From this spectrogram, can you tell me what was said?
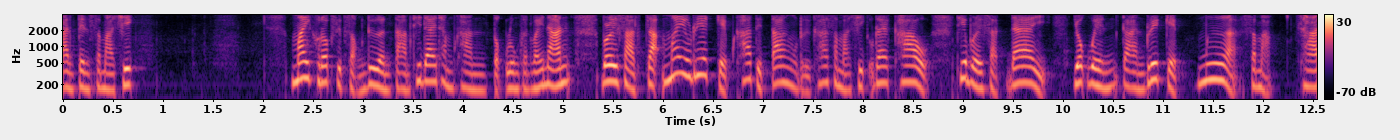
การเป็นสมาชิก ไม่ครบ 12 เดือนตามที่ได้ทำความตกลงกันไว้นั้น บริษัทจะไม่เรียกเก็บค่าติดตั้ง หรือค่าสมาชิกแรกเข้า ที่บริษัทได้ยกเว้นการเรียกเก็บเมื่อสมัครใช้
